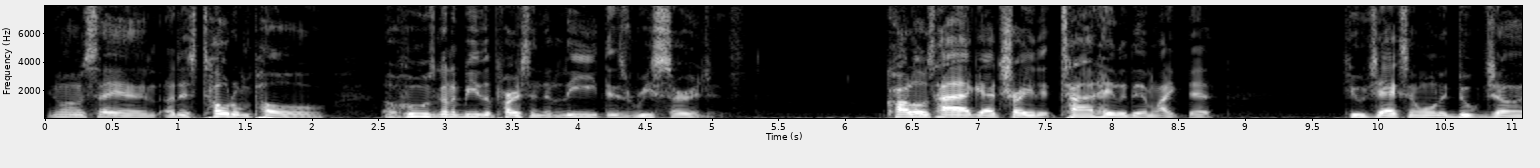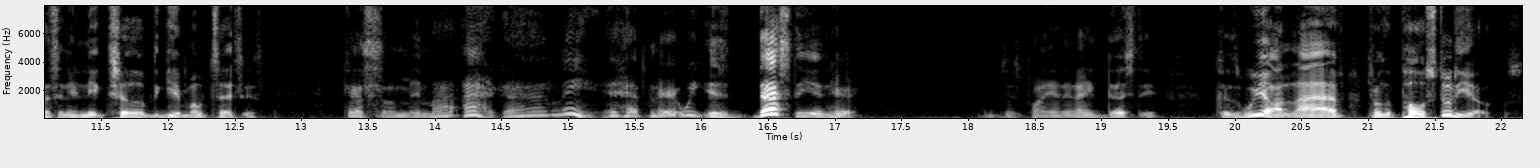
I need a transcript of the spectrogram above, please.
you know what I'm saying, of this totem pole of who's going to be the person to lead this resurgence. Carlos Hyde got traded. Todd Haley didn't like that. Hue Jackson wanted Duke Johnson and Nick Chubb to get more touches. Got something in my eye, golly. It happened every week. It's dusty in here. I'm just playing. It ain't dusty. Because we are live from the Post Studios.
